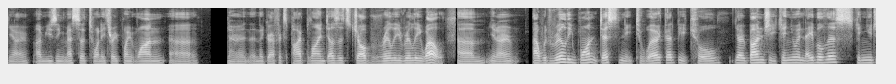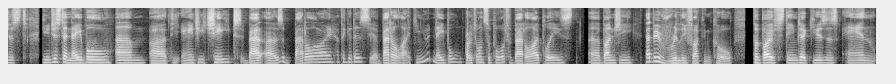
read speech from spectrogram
you know, I'm using Mesa 23.1, uh, you know, and the graphics pipeline does its job really, really well. Um, you know, I would really want Destiny to work. That'd be cool. Yo, Bungie, can you enable this? Can you just can you just enable um uh the anti-cheat bat uh, is it BattlEye? I think it is. Yeah, BattlEye. Can you enable Proton support for BattlEye, please? Uh Bungie? That'd be really fucking cool for both Steam Deck users and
